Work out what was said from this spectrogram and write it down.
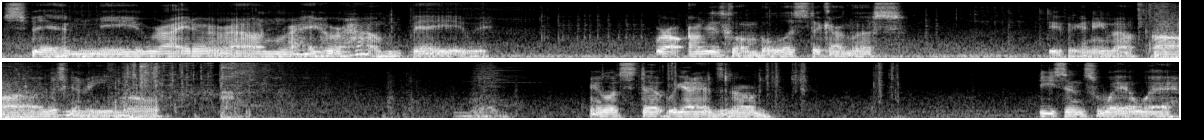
Spin me right around, right around, baby. Bro, I'm just going ballistic on this. See if I can emo. Oh, I was gonna emo. Hey, let's step. We got heads down. Decent's way away.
